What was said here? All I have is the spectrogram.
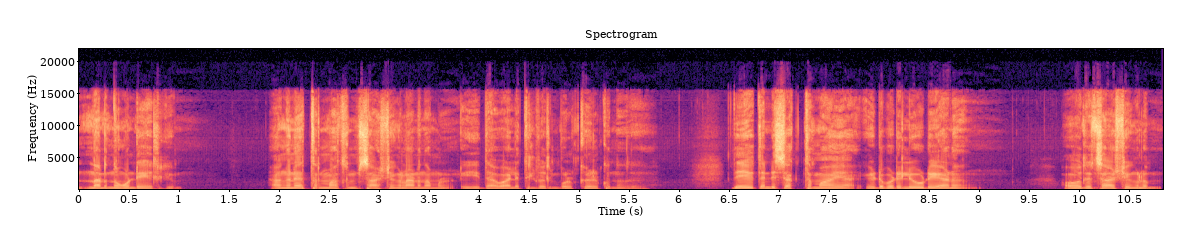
നടന്നുകൊണ്ടേയിരിക്കും. അങ്ങനെ എത്രമാത്രം സാക്ഷ്യങ്ങളാണ് നമ്മൾ ഈ ദേവാലയത്തിൽ വരുമ്പോൾ കേൾക്കുന്നത്. ദൈവത്തിന്റെ ശക്തമായ ഇടപെടലിലൂടെയാണ് ഓരോ സാക്ഷ്യങ്ങളും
